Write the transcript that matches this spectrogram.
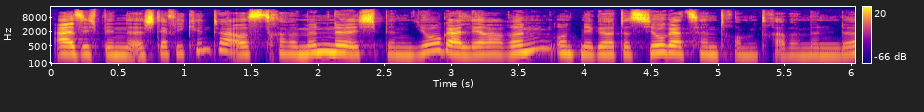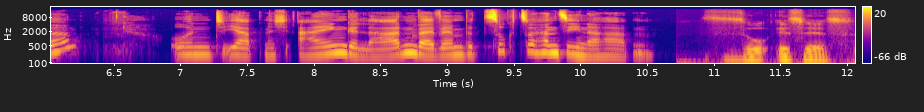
Also ich bin äh, Steffi Kinter aus Travemünde. Ich bin Yoga-Lehrerin und mir gehört das Yoga-Zentrum Travemünde. Und ihr habt mich eingeladen, weil wir einen Bezug zu Hansine haben. So ist es.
